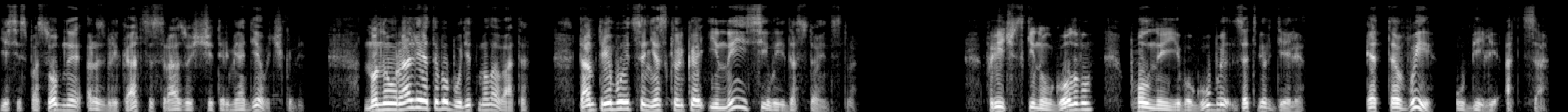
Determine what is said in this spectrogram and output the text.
если способны развлекаться сразу с четырьмя девочками. Но на Урале этого будет маловато. Там требуются несколько иные силы и достоинства. Фрич скинул голову, полные его губы затвердели. «Это вы убили отца?»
